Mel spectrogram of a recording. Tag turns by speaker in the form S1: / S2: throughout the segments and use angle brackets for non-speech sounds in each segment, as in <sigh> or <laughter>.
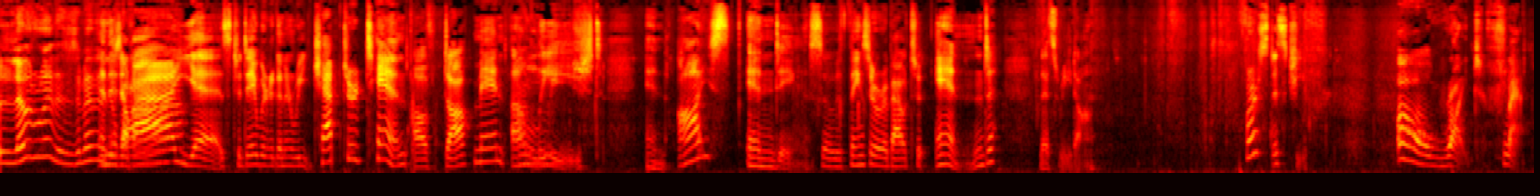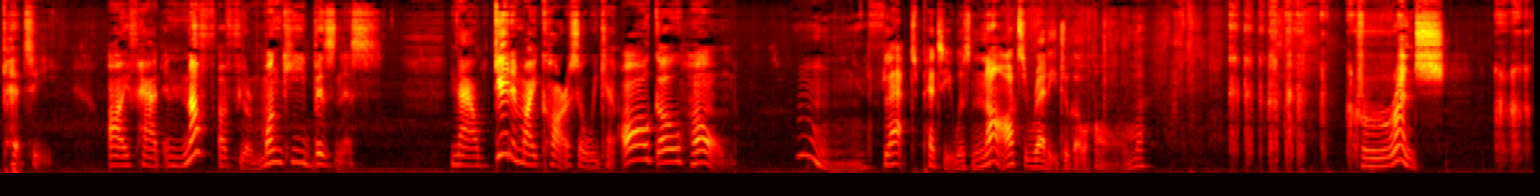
S1: Hello everyone, this is Amanda
S2: And this is Alpha. Yes, today we're going to read chapter 10 of Dogman Unleashed. An ice ending. So things are about to end. Let's read on. First is Chief.
S1: All right, Flat Petey. I've had enough of your monkey business. Now get in my car so we can all go home.
S2: Hmm, Flat Petey was not ready to go home. Crunch!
